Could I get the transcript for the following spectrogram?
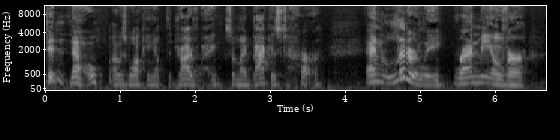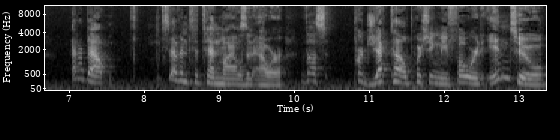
Didn't know I was walking up the driveway, so my back is to her, and literally ran me over at about 7 to 10 miles an hour, thus projectile pushing me forward into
